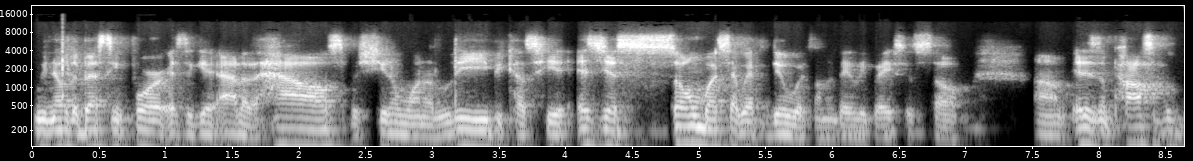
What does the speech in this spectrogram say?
we know the best thing for her is to get out of the house but she don't want to leave because he it's just so much that we have to deal with on a daily basis so um, it is impossible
